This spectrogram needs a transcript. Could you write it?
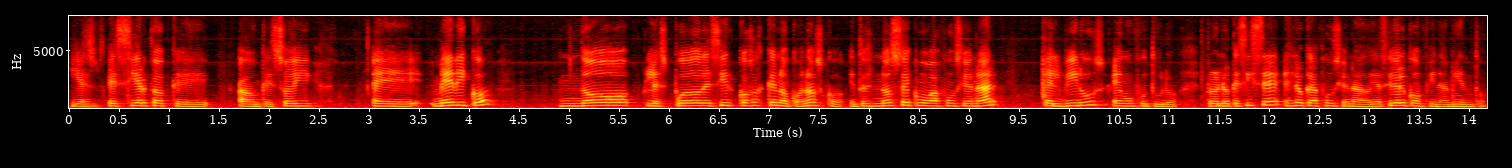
y es, cierto que aunque soy eh, médico, no les puedo decir cosas que no conozco. Entonces, no sé cómo va a funcionar el virus en un futuro. Pero lo que sí sé es lo que ha funcionado y ha sido el confinamiento.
